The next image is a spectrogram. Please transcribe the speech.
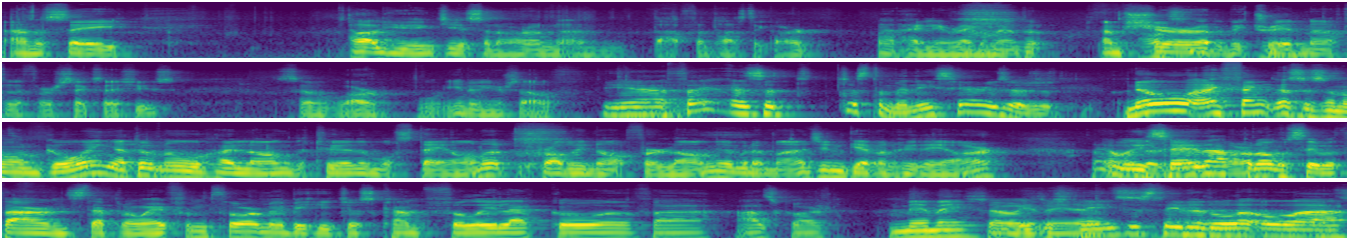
And I say, Al Ewing, Jason Aaron, and that fantastic art. I'd highly recommend it. I'm sure Awesome. it'll be trading after the first six issues. So, or you know yourself. Yeah, I think is it just a mini series or just No, I think this is an ongoing. I don't know how long the two of them will stay on it. Probably not for long, I would imagine, given who they are. Yeah, you say that, but obviously with Aaron stepping away from Thor, maybe he just can't fully let go of uh, Asgard. maybe. So he maybe just, he just needed a little uh,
